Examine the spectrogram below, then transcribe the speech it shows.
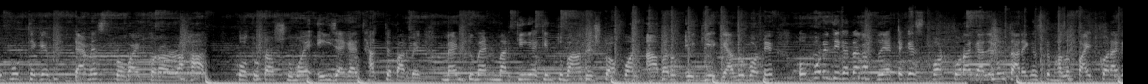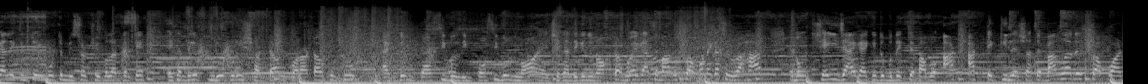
ওপর থেকে ড্যামেজ প্রোভাইড করার রাহাত। কতটা সময় এই জায়গায় থাকতে পারবে? ম্যান টু ম্যান মার্কিং এ কিন্তু বাংলাদেশ টপ ওয়ান আবারও এগিয়ে গেল বটে। ওপরে দিকে থাকা প্লেয়ারটাকে স্পট করা গেলে এবং তার এগেনস্টে ভালো ফাইট করা গেলে, কিন্তু এই মুহূর্তে মিস্টার ট্রিপলারদেরকে এখান থেকে পুরোপুরি শাটডাউন করাটাও কিন্তু একদম পসিবল ইম্পসিবল নয়। সেখান থেকে কিন্তু নকটা হয়ে গেছে বাংলাদেশ টপ ওয়ানের কাছে রাহাত এবং সেই জায়গায় কিন্তু দেখতে পাবো আট আটটে কিলের সাথে বাংলাদেশ টপ ওয়ান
